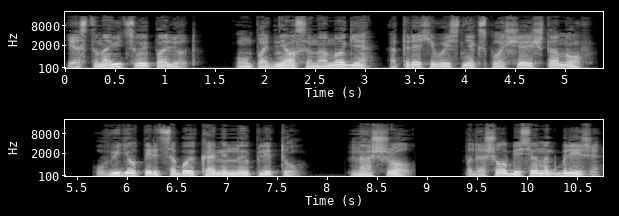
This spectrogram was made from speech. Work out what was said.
и остановить свой полет. Он поднялся на ноги, отряхивая снег с плаща и штанов, увидел перед собой каменную плиту. Нашел. Подошел бесенок ближе,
